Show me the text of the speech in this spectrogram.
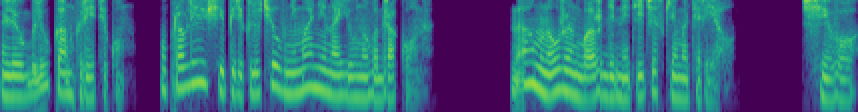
Люблю конкретику. Управляющий переключил внимание на юного дракона. Нам нужен ваш генетический материал. Чего?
